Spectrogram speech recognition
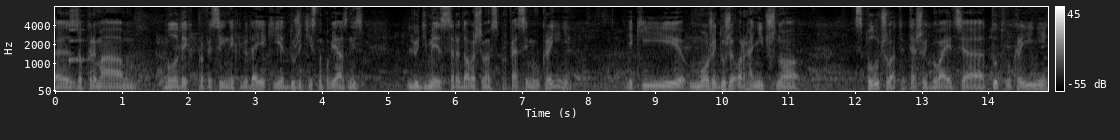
е, зокрема молодих професійних людей, які є дуже тісно пов'язані з людьми з середовищами з професіями в Україні, які можуть дуже органічно сполучувати те, що відбувається тут в Україні,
